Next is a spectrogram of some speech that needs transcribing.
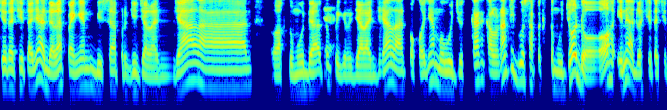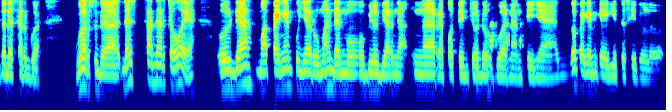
cita-citanya adalah pengen bisa pergi jalan-jalan, waktu muda tuh pergi jalan-jalan, pokoknya mewujudkan kalau nanti gue sampai ketemu jodoh, ini adalah cita-cita dasar gue. Gue harus sudah, dan sadar cowok ya, udah pengen punya rumah dan mobil biar nggak ngerepotin jodoh gue nantinya. Gue pengen kayak gitu sih dulu.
